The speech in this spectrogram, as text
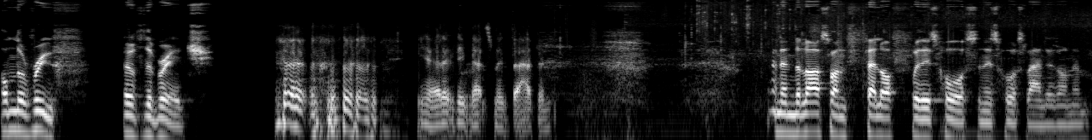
on the roof of the bridge. yeah, I don't think that's meant to happen. And then the last one fell off with his horse, and his horse landed on him.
